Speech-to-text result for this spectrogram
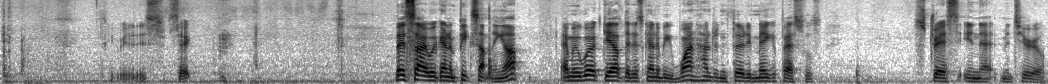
Let's get rid of this sec. Let's say we're going to pick something up and we worked out that it's going to be 130 megapascals stress in that material.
